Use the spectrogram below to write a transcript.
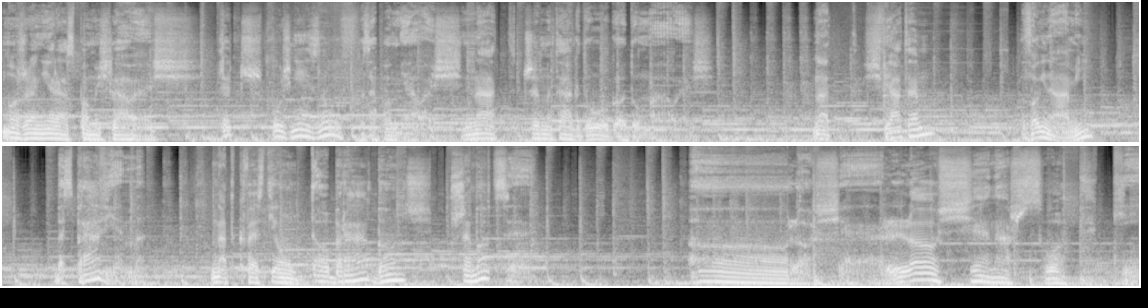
Może nieraz pomyślałeś, lecz później znów zapomniałeś, nad czym tak długo dumałeś. Nad światem, wojnami, bezprawiem, nad kwestią dobra bądź przemocy. O, losie, losie nasz słodki.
